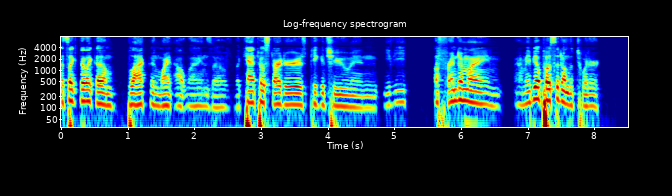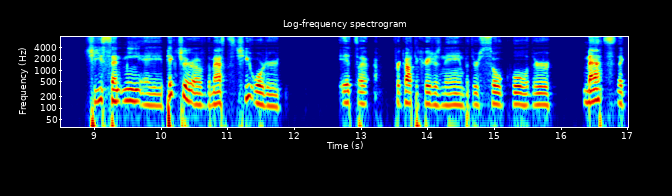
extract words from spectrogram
it's like they're like um black and white outlines of the Kanto starters, Pikachu, and Eevee. A friend of mine, uh, maybe I'll post it on the Twitter. She sent me a picture of the masks she ordered. It's a I forgot the creator's name, but they're so cool. They're masks like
